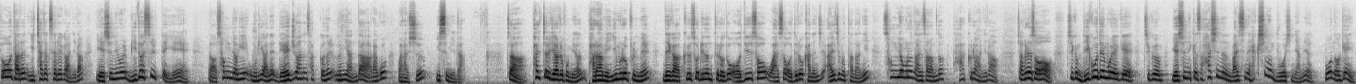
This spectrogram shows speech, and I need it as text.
또 다른 2차적 세례가 아니라 예수님을 믿었을 때에 어, 성령이 우리 안에 내주하는 사건을 의미한다라고 말할 수 있습니다. 자, 8절 이하를 보면 바람이 임으로 불매 내가 그 소리는 들어도 어디서 와서 어디로 가는지 알지 못하나니 성령으로 난 사람도 다 그러하니라. 자, 그래서 지금 니고데모에게 지금 예수님께서 하시는 말씀의 핵심은 무엇이냐면 born again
